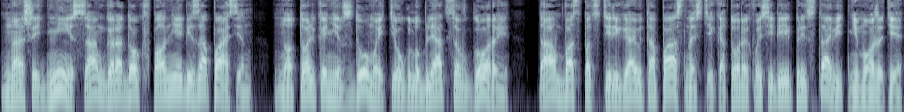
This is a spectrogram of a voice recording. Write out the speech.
В наши дни сам городок вполне безопасен, но только не вздумайте углубляться в горы, там вас подстерегают опасности, которых вы себе и представить не можете.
